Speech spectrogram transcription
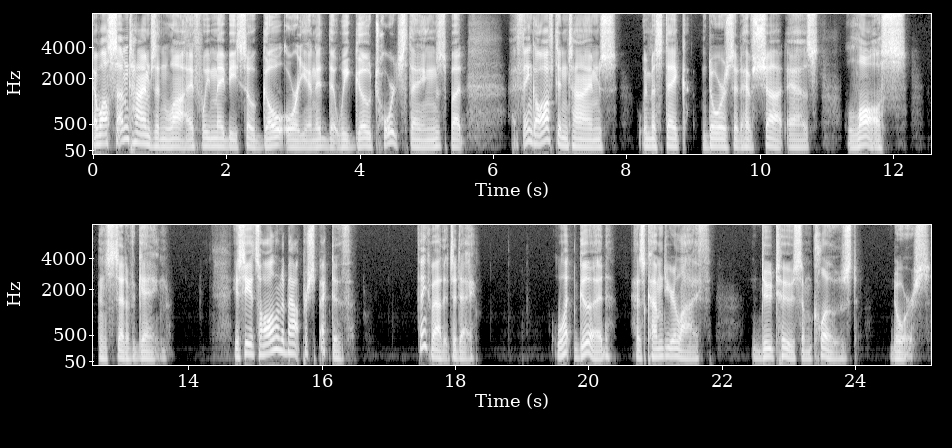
And while sometimes in life we may be so goal oriented that we go towards things, but I think oftentimes we mistake doors that have shut as loss instead of gain. You see, it's all about perspective. Think about it today. What good has come to your life due to some closed doors?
